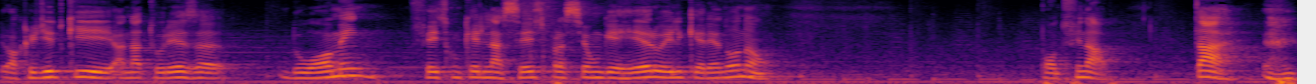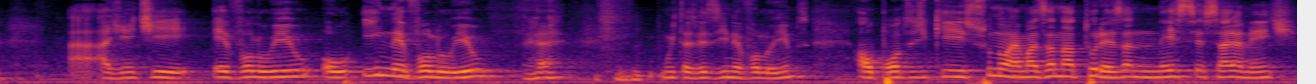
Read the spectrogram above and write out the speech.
eu acredito que a natureza do homem fez com que ele nascesse para ser um guerreiro, ele querendo ou não. Ponto final. Tá, a, gente evoluiu ou inevoluiu, né? muitas vezes inevoluímos, ao ponto de que isso não é mais a natureza necessariamente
